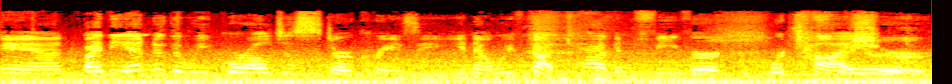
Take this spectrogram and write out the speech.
And by the end of the week, we're all just stir crazy. You know, we've got cabin fever. We're tired. sure.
